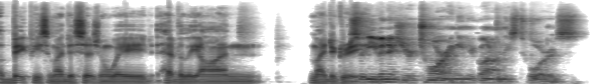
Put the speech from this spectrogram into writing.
a big piece of my decision, weighed heavily on my degree. So even as you're touring and you're going on these tours,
